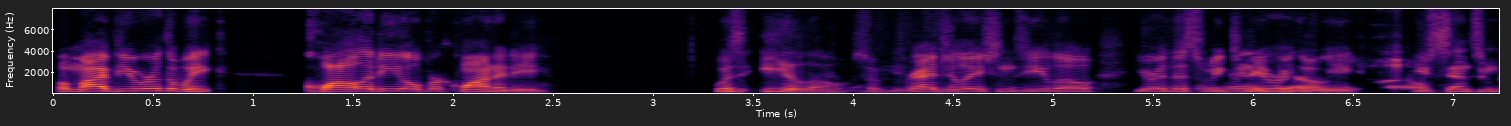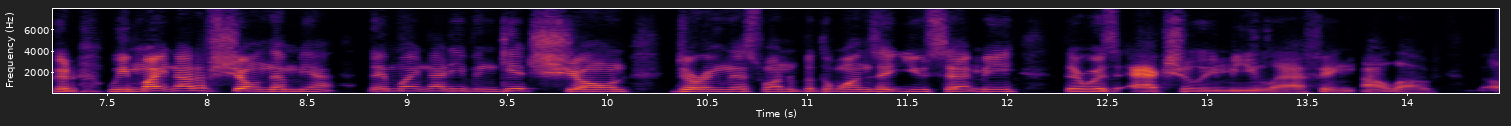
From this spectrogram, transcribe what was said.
But my viewer of the week, quality over quantity, was Elo. So congratulations, Elo. You are this week's viewer of the week. You sent some good. We might not have shown them yet. They might not even get shown during this one. But the ones that you sent me, there was actually me laughing out loud. A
